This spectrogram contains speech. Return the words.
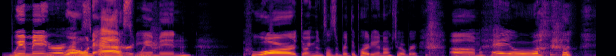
women grown ass 30. women who are throwing themselves a birthday party in October. Um heyo.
